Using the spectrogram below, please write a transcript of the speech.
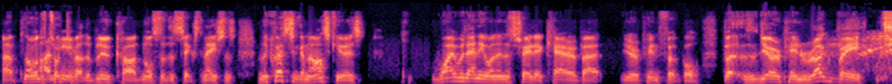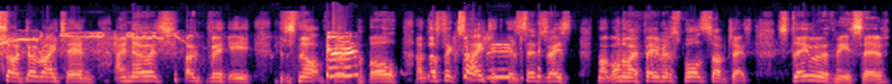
uh, I want to I'm talk to you about the blue card and also the Six Nations. And the question I'm going to ask you is why would anyone in Australia care about European football, but European rugby? So don't write in. I know it's rugby. It's not football. I'm just excited because Siv's raised one of my favourite sports subjects. Stay with me, Siv.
